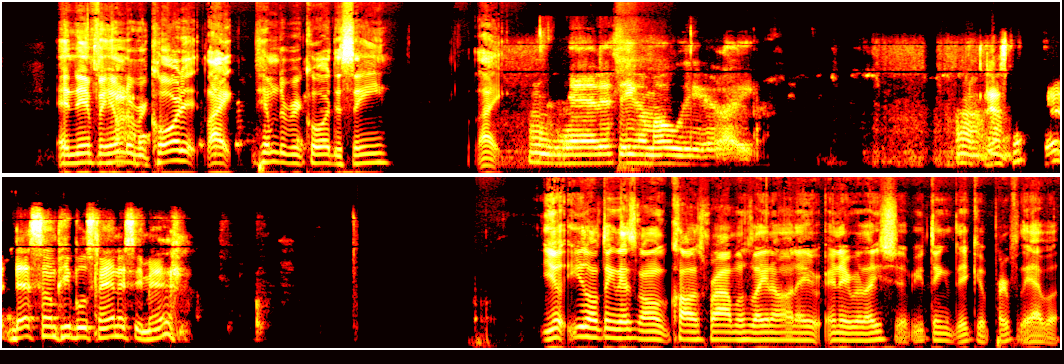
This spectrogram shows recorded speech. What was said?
and then for him to record it like him to record the scene like Yeah, that's even more weird. Like, that's that, that's some people's fantasy, man. You you don't think that's gonna cause problems later on in a, in a relationship? You think they could perfectly have a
